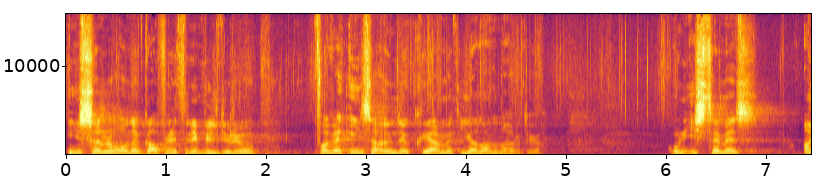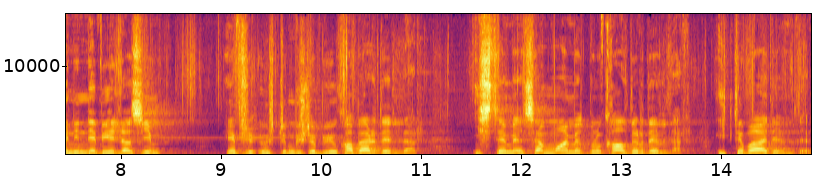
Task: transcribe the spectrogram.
İnsanın ona gafletini bildiriyor. Fakat insan önde kıyameti yalanlar diyor. Onu istemez. Anin nebiye lazim. Hepsi ürktü büyük haber dediler. İstemez. Sen Muhammed bunu kaldır dediler. İttiba edelim dediler.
